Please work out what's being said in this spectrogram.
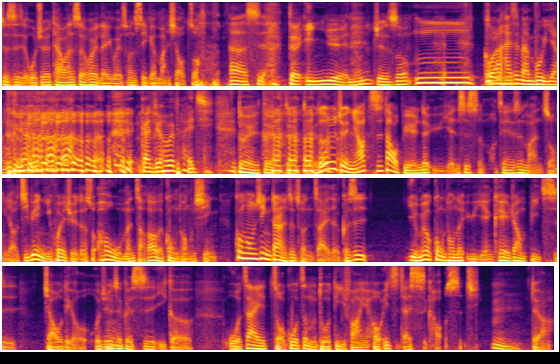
就是我觉得台湾社会雷鬼算是一个蛮小众，呃，是啊 的音乐，然后就觉得说，嗯，果然还是蛮不一样的，感觉会被排挤。对对对对，所以就觉得你要知道别人的语言是什么，这件事蛮重要。即便你会觉得说，哦，我们找到了共通性，共通性当然是存在的，可是。有没有共同的语言可以让彼此交流？我觉得这个是一个我在走过这么多地方以后一直在思考的事情。嗯，对啊。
